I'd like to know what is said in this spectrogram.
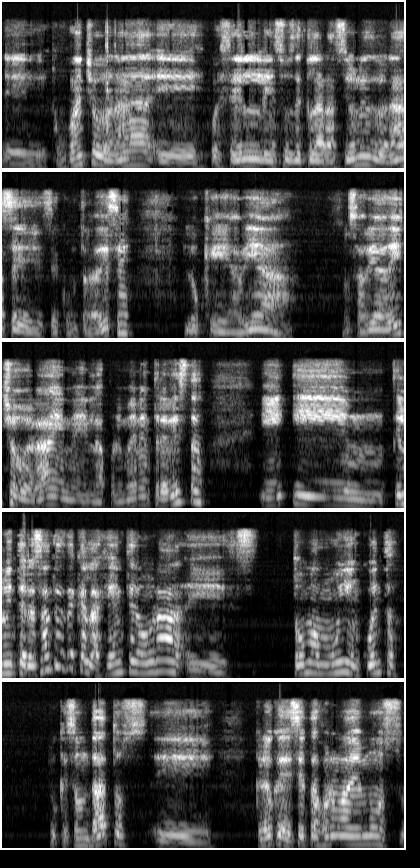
eh, con Juancho, ¿verdad? Eh, pues él en sus declaraciones, ¿verdad? Se, se contradice lo que había nos había dicho, ¿verdad? En, la primera entrevista. Y, lo interesante es de que la gente ahora eh, toma muy en cuenta lo que son datos. Creo que de cierta forma hemos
